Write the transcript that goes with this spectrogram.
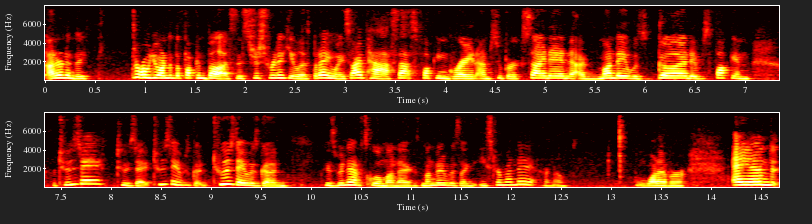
I don't know, they throw you under the fucking bus. It's just ridiculous. But anyway, so I passed. That's fucking great. I'm super excited. I, Monday was good. It was fucking Tuesday. Tuesday. Tuesday was good. Tuesday was good because we didn't have school Monday because Monday was like Easter Monday. I don't know. Whatever. And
